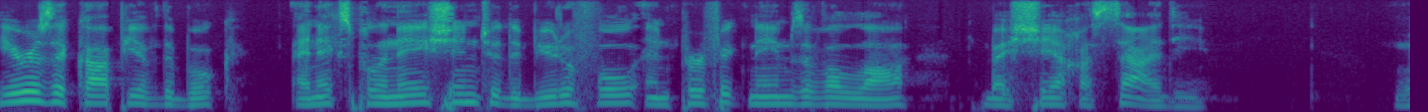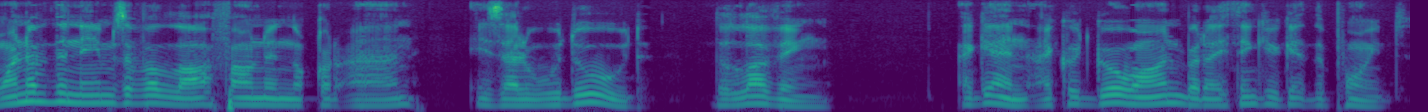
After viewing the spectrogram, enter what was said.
Here is a copy of the book, An Explanation to the Beautiful and Perfect Names of Allah by Shaykh As-Sa'di. One of the names of Allah found in the Quran is Al-Wudud, the loving. Again, I could go on, but I think you get the point.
